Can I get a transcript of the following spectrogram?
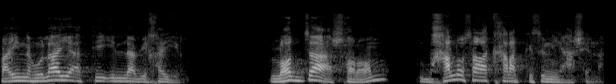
ফাইনাহুলাইয়াতি ইল্লা বিখাইর। লজ্জা সরম ভালো ছাড়া খারাপ কিছু নিয়ে আসে না।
